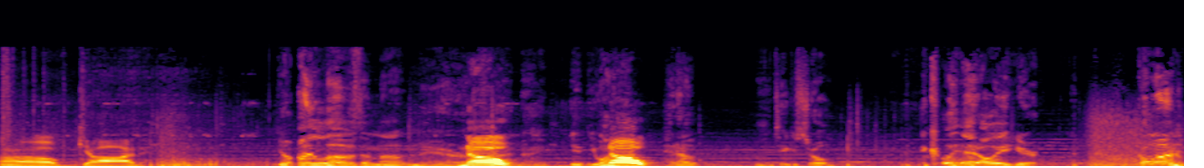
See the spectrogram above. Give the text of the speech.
Oh, God. You know, I love the mountain air. No. after a night. You, you want No. to head out and take a stroll? Go ahead, I'll wait here. Go on,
